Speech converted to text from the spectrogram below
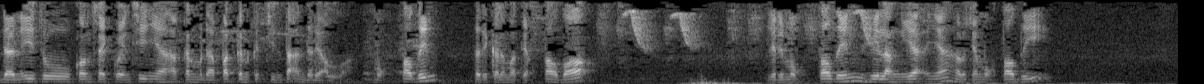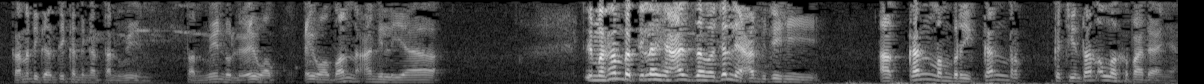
Dan itu konsekuensinya akan mendapatkan kecintaan dari Allah. Muqtadin dari kalimat iqtada. Jadi muqtadin hilang ya-nya harusnya muqtadi karena digantikan dengan tanwin. Tanwinul iwad, iwadan anil ya di mahabbatillahi azza wa jalla abdihi akan memberikan kecintaan Allah kepadanya.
